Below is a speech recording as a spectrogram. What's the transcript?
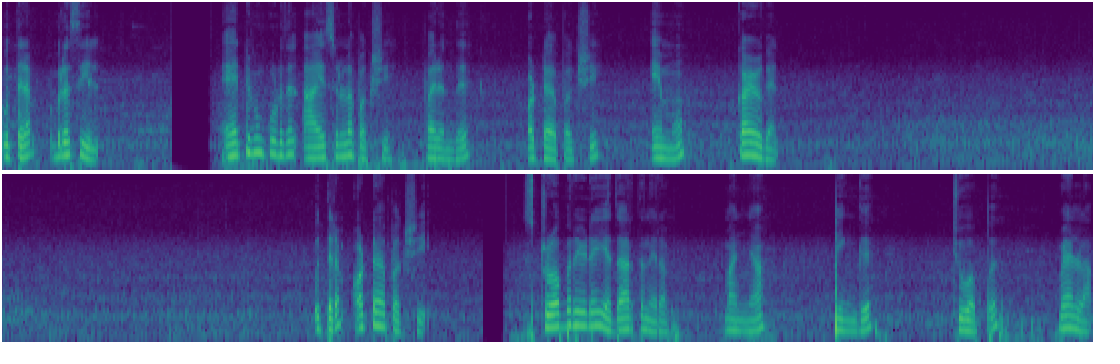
ഉത്തരം ബ്രസീൽ. ഏറ്റവും കൂടുതൽ ആയുസ്സുള്ള പക്ഷി പരുന്ത് ഒട്ടകപ്പക്ഷി എമു കഴുകൻ. ഉത്തരം ഒട്ടകപ്പക്ഷി. സ്ട്രോബെറിയുടെ യഥാർത്ഥ നിറം മഞ്ഞ പിങ്ക് ചുവപ്പ് വെള്ള.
